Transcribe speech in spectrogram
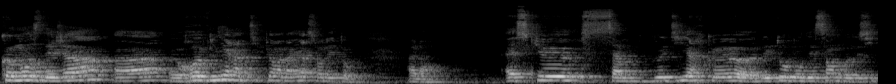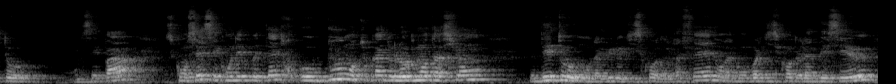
commencent déjà à revenir un petit peu en arrière sur les taux. Alors, est-ce que ça veut dire que euh, les taux vont descendre de sitôt On ne sait pas. Ce qu'on sait, c'est qu'on est peut-être au bout, en tout cas, de l'augmentation des taux. On a vu le discours de la Fed, on, voit le discours de la BCE.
